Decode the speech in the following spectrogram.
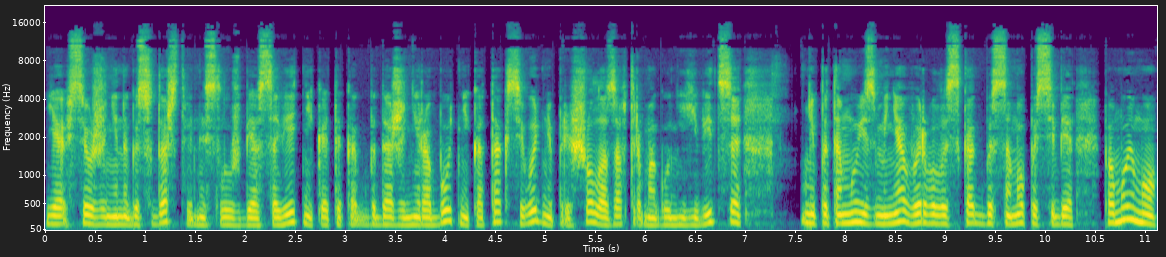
Я все же не на государственной службе, а советник. Это как бы даже не работник, а так сегодня пришел, а завтра могу не явиться. И потому из меня вырвалось как бы само по себе. По-моему,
